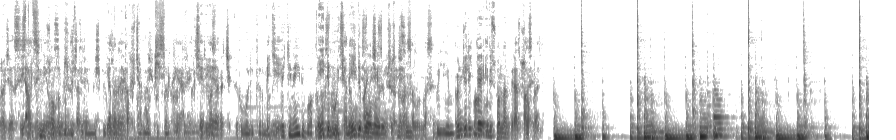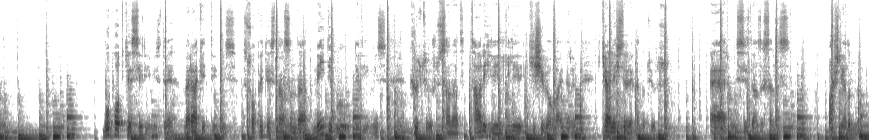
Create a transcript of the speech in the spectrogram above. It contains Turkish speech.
kuracağı sistemin ne olduğunu suçlanıyor. Yalana bir pis bir kıyafet. İçeriye pazara çıkıp. Peki- Peki, neydi bu akıl Neydi bu hastanesi neydi bu paylaşımı? ölümsüz Edison, savunması? Öncelikle. Edison'dan biraz bahsedelim. Bu podcast serimizde merak ettiğimiz, sohbet esnasında neydi bu dediğimiz kültür, sanat, tarihle ilgili kişi ve olayları hikayeleştirerek anlatıyoruz. Eğer siz de hazırsanız başlayalım mı?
